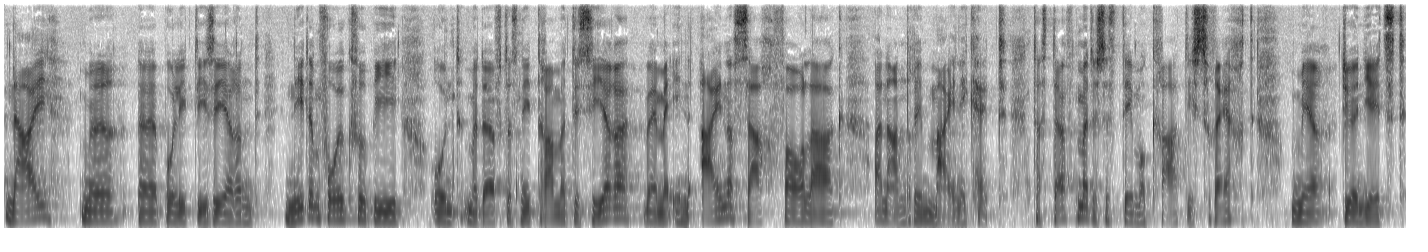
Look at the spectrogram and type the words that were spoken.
Nein, wir äh, politisieren nicht am Volk vorbei und man darf das nicht dramatisieren, wenn man in einer Sachvorlage eine andere Meinung hat. Das darf man, das ist ein demokratisches Recht. Wir tun jetzt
